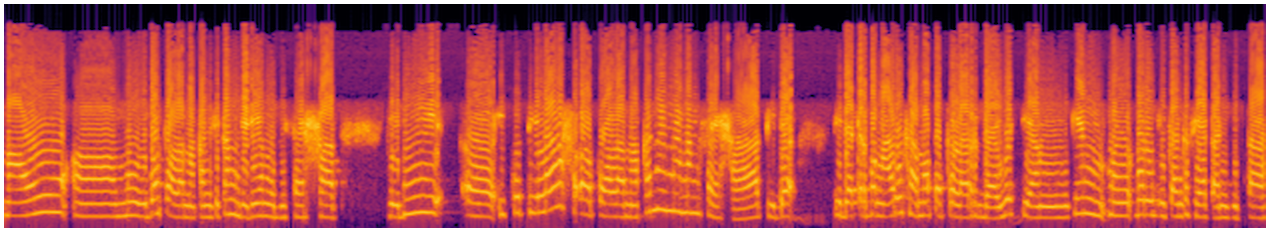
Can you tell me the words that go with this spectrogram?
mau em, mengubah pola makan kita menjadi yang lebih sehat. Jadi eh, ikutilah eh, pola makan yang memang sehat, tidak tidak terpengaruh sama populer diet yang mungkin me- merugikan kesehatan kita.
